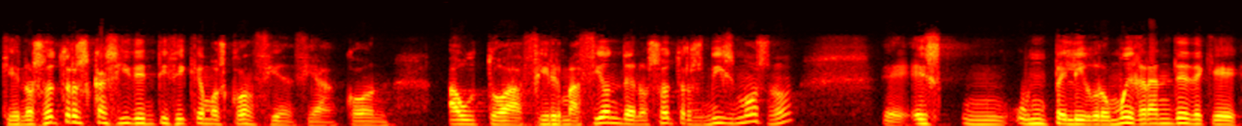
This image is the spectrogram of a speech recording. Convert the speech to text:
Que nosotros casi identifiquemos conciencia con autoafirmación de nosotros mismos, ¿no? Eh, es un peligro muy grande de que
